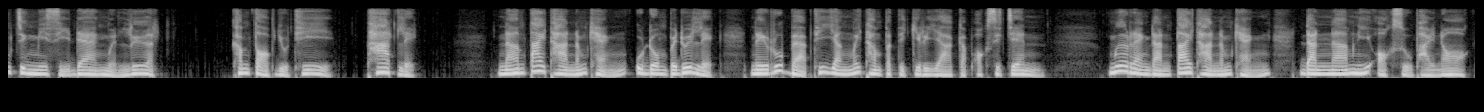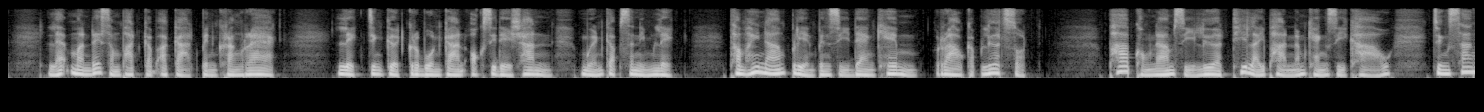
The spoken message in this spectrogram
ำจึงมีสีแดงเหมือนเลือดคำตอบอยู่ที่ธาตุเหล็ก น้ำใต้ทานน้ำแข็งอุดมไปด้วยเหล็ก ในรูปแบบที่ยังไม่ทำปฏิกิริยากับออกซิเจน เมื่อแรงดันใต้ทานน้ำแข็ง ดันน้ำนี้ออกสู่ภายนอก และมันได้สัมผัสกับอากาศเป็นครั้งแรก เหล็กจึงเกิดกระบวนการออกซิเดชันเหมือนกับสนิมเหล็กทำให้น้ำเปลี่ยนเป็นสีแดงเข้ม ราวกับเลือดสด ภาพของน้ำสีเลือดที่ไหลผ่านน้ำแข็งสีขาว จึงสร้าง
